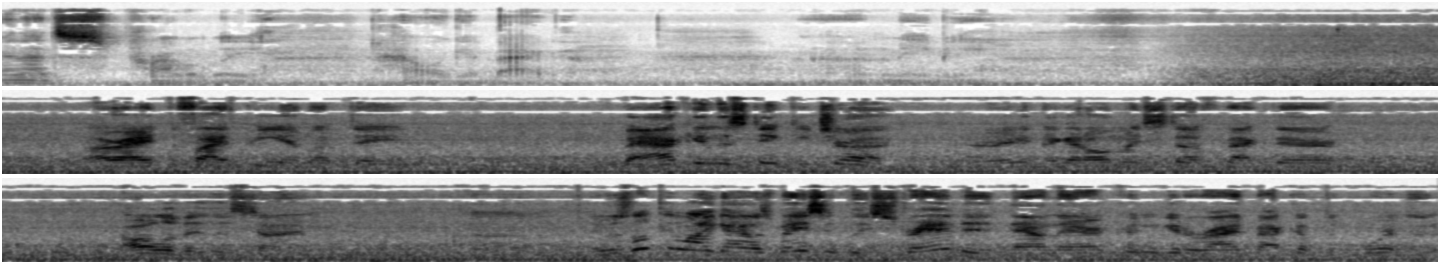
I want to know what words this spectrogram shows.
and that's probably how I'll get back. Uh, maybe. All right, the 5 p.m. update. Back in the stinky truck. All right, I got all my stuff back there. All of it this time. It was looking like I was basically stranded down there. Couldn't get a ride back up to Portland.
